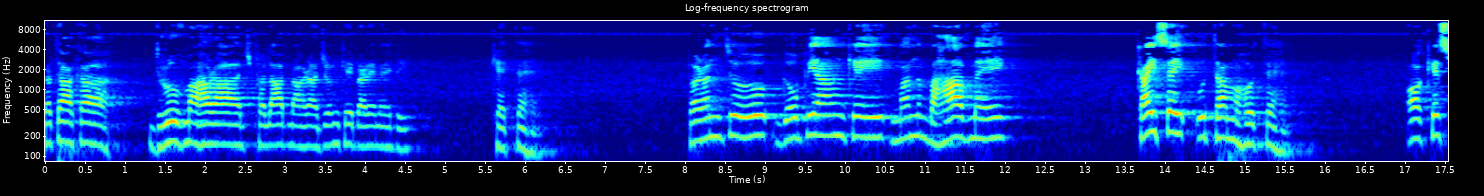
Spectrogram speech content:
कथा का ध्रुव महाराज, प्रहलाद महाराज, उनके बारे में भी कहते हैं। परंतु गोपियांग के मन भाव में कैसे उत्तम होते हैं? और किस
